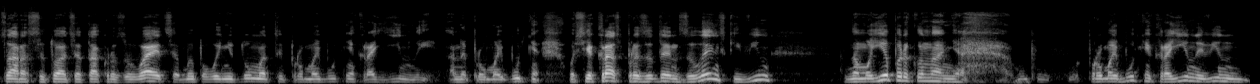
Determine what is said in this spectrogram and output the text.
зараз ситуація так розвивається. Ми повинні думати про майбутнє країни, а не про майбутнє. Ось якраз президент Зеленський він, на моє переконання, про майбутнє країни він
